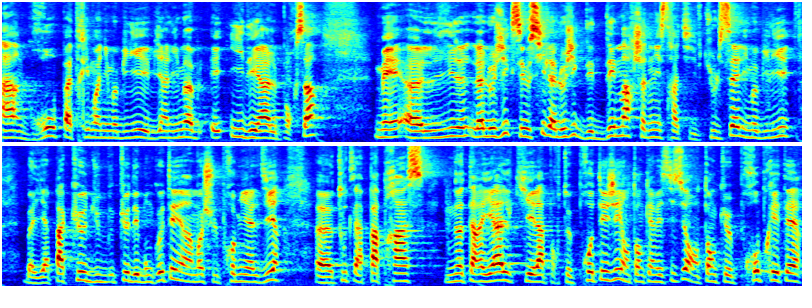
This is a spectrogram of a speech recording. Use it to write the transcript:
un gros patrimoine immobilier, eh bien l'immeuble est idéal pour ça. Mais euh, la logique, c'est aussi la logique des démarches administratives. Tu le sais, l'immobilier, bah, il n'y a pas que, des bons côtés. Hein. Moi, je suis le premier à le dire. Euh, toute la paperasse notariale qui est là pour te protéger en tant qu'investisseur, en tant que propriétaire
